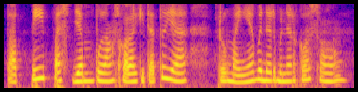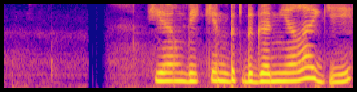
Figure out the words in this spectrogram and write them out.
Tapi pas jam pulang sekolah kita tuh ya rumahnya benar-benar kosong yang bikin deg-degannya lagi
